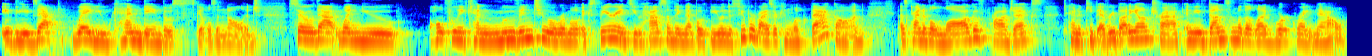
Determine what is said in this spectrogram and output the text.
the exact way you can gain those skills and knowledge. So that when you hopefully can move into a remote experience, you have something that both you and the supervisor can look back on as kind of a log of projects to kind of keep everybody on track. And you've done some of the legwork right now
